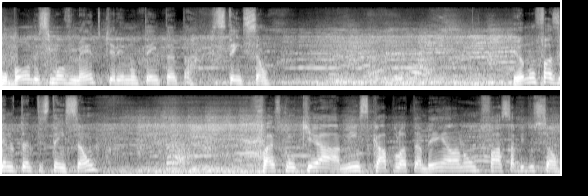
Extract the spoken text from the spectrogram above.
O bom desse movimento é que ele não tem tanta extensão. Eu não fazendo tanta extensão faz com que a minha escápula também ela não faça abdução.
